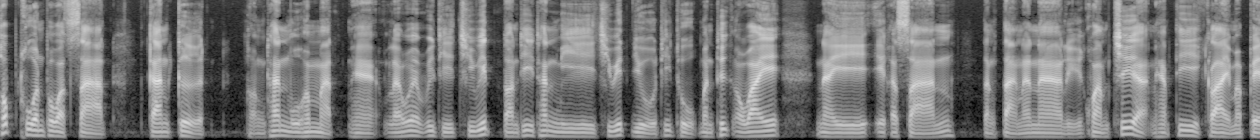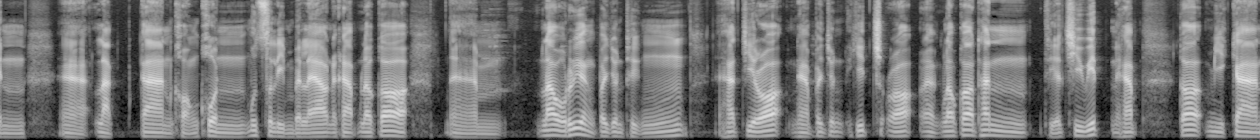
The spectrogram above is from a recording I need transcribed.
ทบทวนประวัติศาสตร์ การเกิดของท่านมูฮัมหมัดนะฮะแล้ววิถีชีวิตตอนที่ท่านมีชีวิตอยู่ที่ถูกบันทึกเอาไว้ในเอกสารต่างๆ นานาหรือความเชื่อนะครับที่กลายมาเป็นหลักการของคนมุสลิมไปแล้วนะครับ แล้วก็ เล่าเรื่องไปจนถึงฮัจจิเราะนะครับไปจนฮิจเราะแล้วก็ท่านเสียชีวิตนะครับ ก็มีการ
